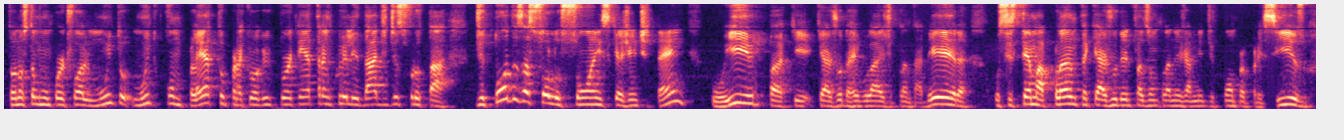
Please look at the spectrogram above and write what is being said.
Então, nós com um portfólio muito, muito completo para que o agricultor tenha tranquilidade de desfrutar de todas as soluções que a gente tem, o IPA, que, que ajuda a regulagem de plantadeira, o sistema planta, que ajuda ele a fazer um planejamento de compra preciso,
